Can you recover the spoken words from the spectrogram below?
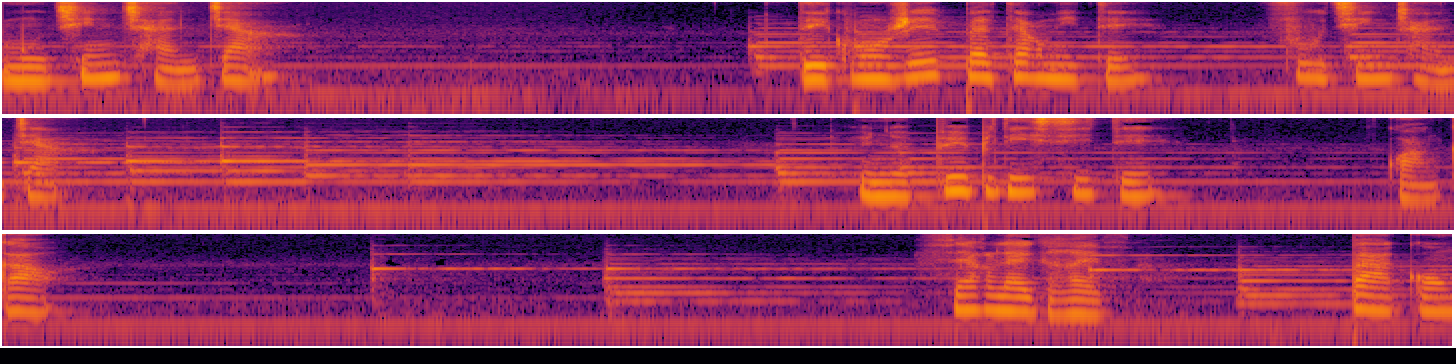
Muchin Chanjia, des congés paternité, Fuchin une publicité, 广告 faire la grève, 罢工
